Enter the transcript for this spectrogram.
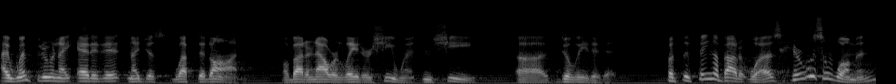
I went through and I edited it and I just left it on. About an hour later, she went and she uh, deleted it. But the thing about it was, here was a woman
